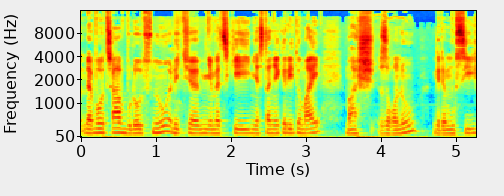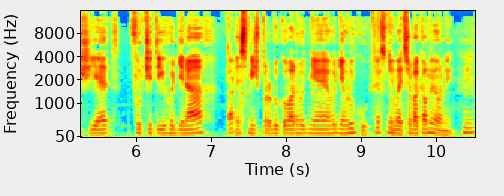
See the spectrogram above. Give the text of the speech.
nebo třeba v budoucnu, když německý města některý to mají, máš zónu, kde musíš jet v určitých hodinách, tak. nesmíš produkovat hodně, hodně hluku. Jasně. To mají třeba kamiony. Hmm.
